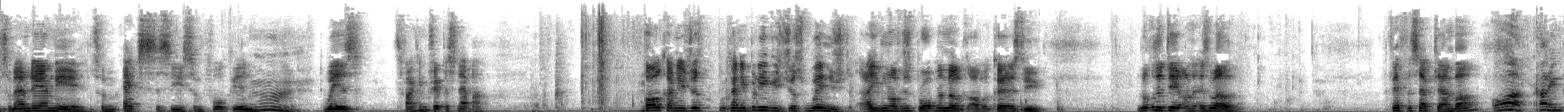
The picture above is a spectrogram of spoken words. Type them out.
some MDMA, some ecstasy, some fucking hmm. whiz. It's fucking tripper snapper. Paul, can you just can you believe he's just whinged? I even I've just brought my milk out of courtesy. Look at the date on it as well. 5th of September. Oh, honey.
